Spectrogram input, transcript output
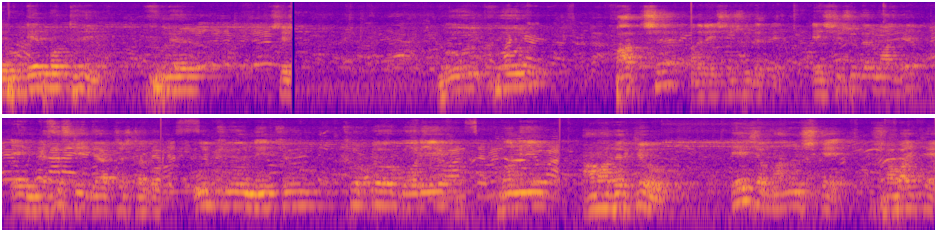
এবং এর মধ্যেই ফুলের ফুল ফুল পাচ্ছে এই শিশুদেরকে। এই শিশুদের মাঝে এই মেসেজটি দেওয়ার চেষ্টা করব। উঁচু, নিচু, ছোট, গরিব, ধনী, আমাদেরকেও এই যে মানুষকে, সবাইকে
